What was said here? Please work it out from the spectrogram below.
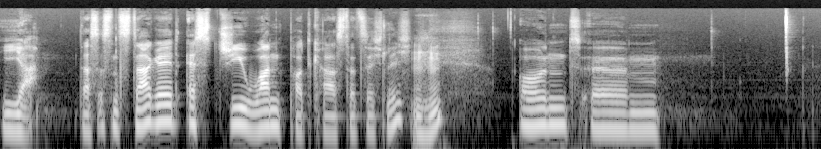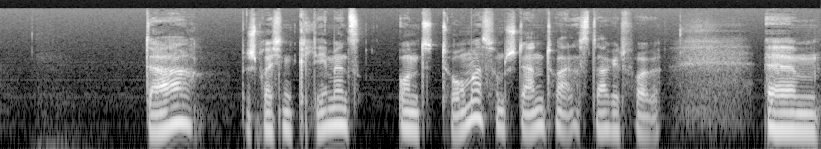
Ja, das ist ein Stargate SG-1 Podcast tatsächlich. Mhm. Und ähm, da besprechen Clemens und Thomas vom Sternentor eine Stargate-Folge. Ähm,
